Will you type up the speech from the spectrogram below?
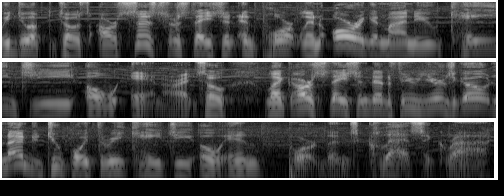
we do have to toast our sister station in Portland, Oregon, mind you, KGON. All right. So, like our station did a few years ago, 92.3 KGON, Portland's classic rock.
